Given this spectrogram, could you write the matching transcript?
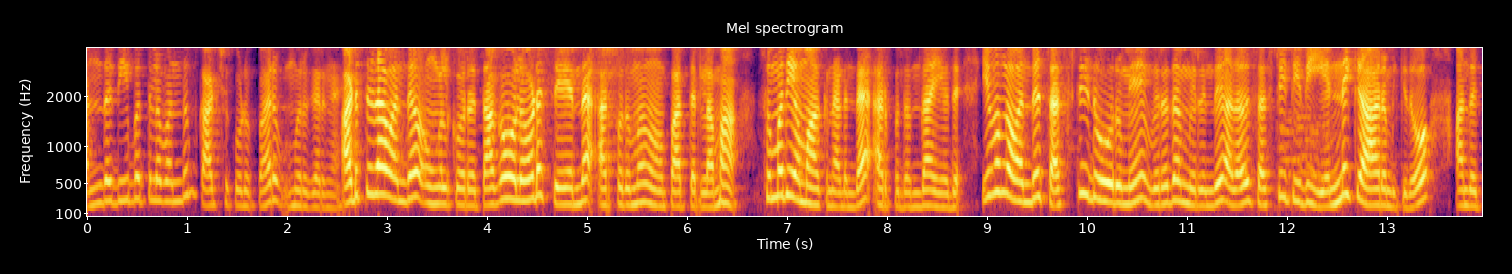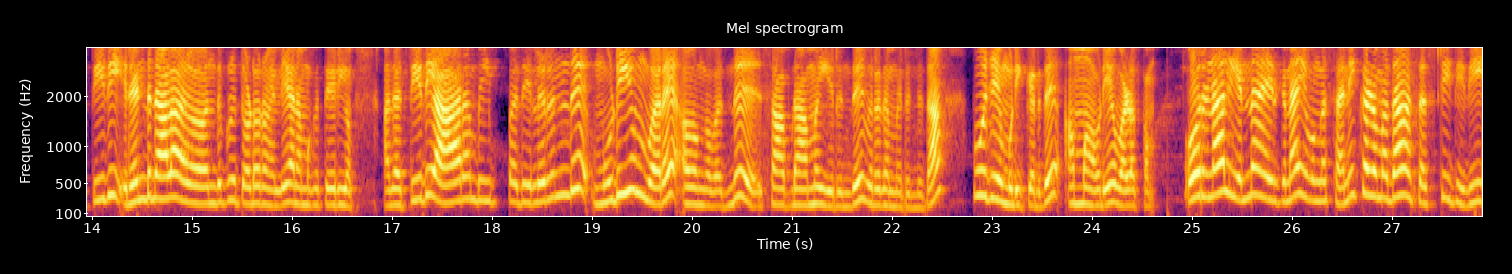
அந்த தீபத்தில் வந்தும் காட்சி கொடுப்பார் முருகருங்க. அடுத்ததாக வந்து உங்களுக்கு ஒரு தகவலோடு சேர்ந்த அற்புதமும் பார்த்துடலாமா சுமதி அம்மாவுக்கு நடந்த அற்புதம் தான் இது. இவங்க வந்து சஷ்டி தோறுமே விரதம் இருந்து அதாவது சஷ்டி திதி என்னைக்கு ஆரம்பிக்குதோ அந்த திதி ரெண்டு நாளாக வந்து கூட தொடரும் இல்லையா? நமக்கு தெரியும். அந்த திதி ஆரம்பிப்பதிலிருந்து முடியும் வரை அவங்க வந்து சாப்பிடாம இருந்து விரதம் இருந்து தான் பூஜையை முடிக்கிறது அம்மாவுடைய வழக்கம். ஒரு நாள் என்ன ஆயிருக்குன்னா இவங்க சனிக்கிழமை தான் சஷ்டி திதி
